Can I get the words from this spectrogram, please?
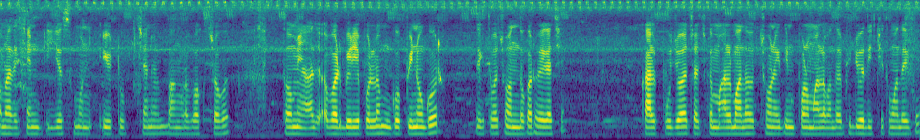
আমরা দেখছেন ডিএস মন ইউটিউব চ্যানেল বাংলা বক্স জগৎ তো আমি আজ আবার বেরিয়ে পড়লাম গোপীনগর। দেখতে পাচ্ছ, অন্ধকার হয়ে গেছে। কাল পুজো আছে, আজকে মাল বাঁধা হচ্ছে, অনেকদিন পর মাল বাঁধার ভিডিও দিচ্ছি তোমাদেরকে।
